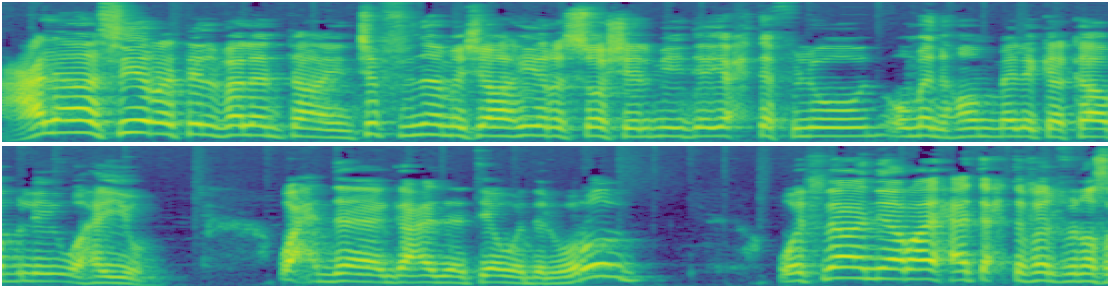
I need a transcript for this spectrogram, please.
على سيرة الفالنتاين شفنا مشاهير ال social media يحتفلون ومنهم ملكة كابلي وهيون. واحدة قاعدة تيود الورود والثانية رايحة تحتفل في نص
